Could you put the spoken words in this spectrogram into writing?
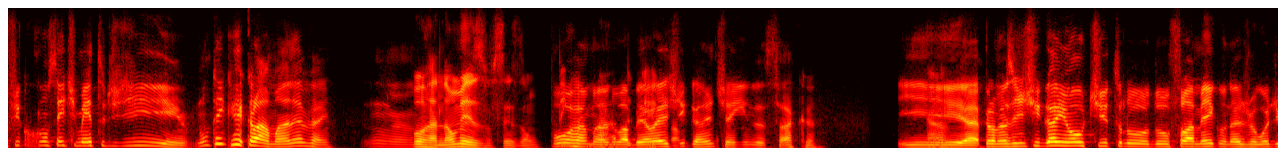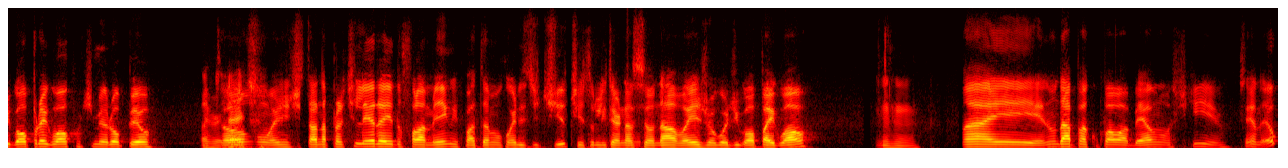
fico com o sentimento de. Não tem que reclamar, né, velho? Hum, Porra, não mesmo, vocês não. Porra, mano, o Abel é gigante ainda, saca? E é, pelo menos a gente ganhou o título do Flamengo, né? Jogou de igual pra igual com o time europeu. É. Então a gente tá na prateleira aí do Flamengo, empatamos com eles de título, título internacional aí, jogou de igual pra igual. Uhum. Mas não dá pra culpar o Abel, acho que. sei lá, eu,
